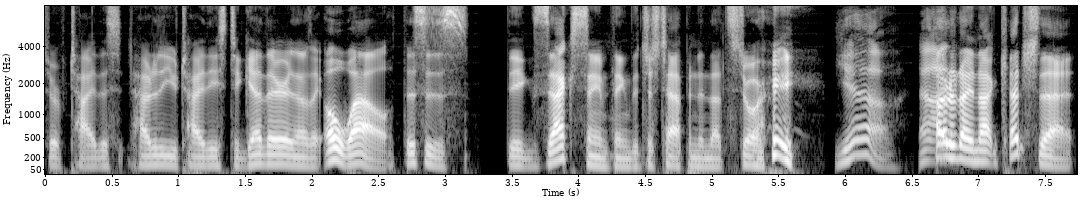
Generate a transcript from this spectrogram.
sort of tie this? How do you tie these together? And I was like, oh, wow, this is the exact same thing that just happened in that story. Yeah, How I- did I not catch that?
